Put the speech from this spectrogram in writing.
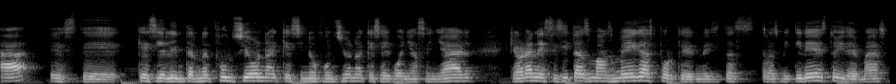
a este, que si el internet funciona, que si no funciona, que si hay buena señal, que ahora necesitas más megas porque necesitas transmitir esto y demás.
